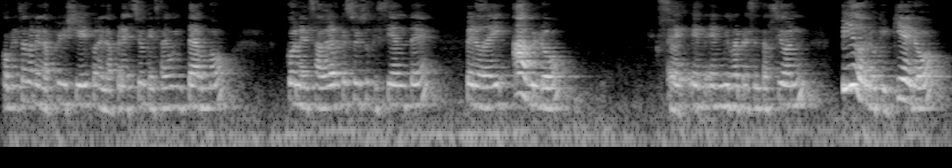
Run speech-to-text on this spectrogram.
comienza con el appreciate, con el aprecio, que es algo interno, con el saber que soy suficiente, pero de ahí hablo eh, en, mi representación, pido lo que quiero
